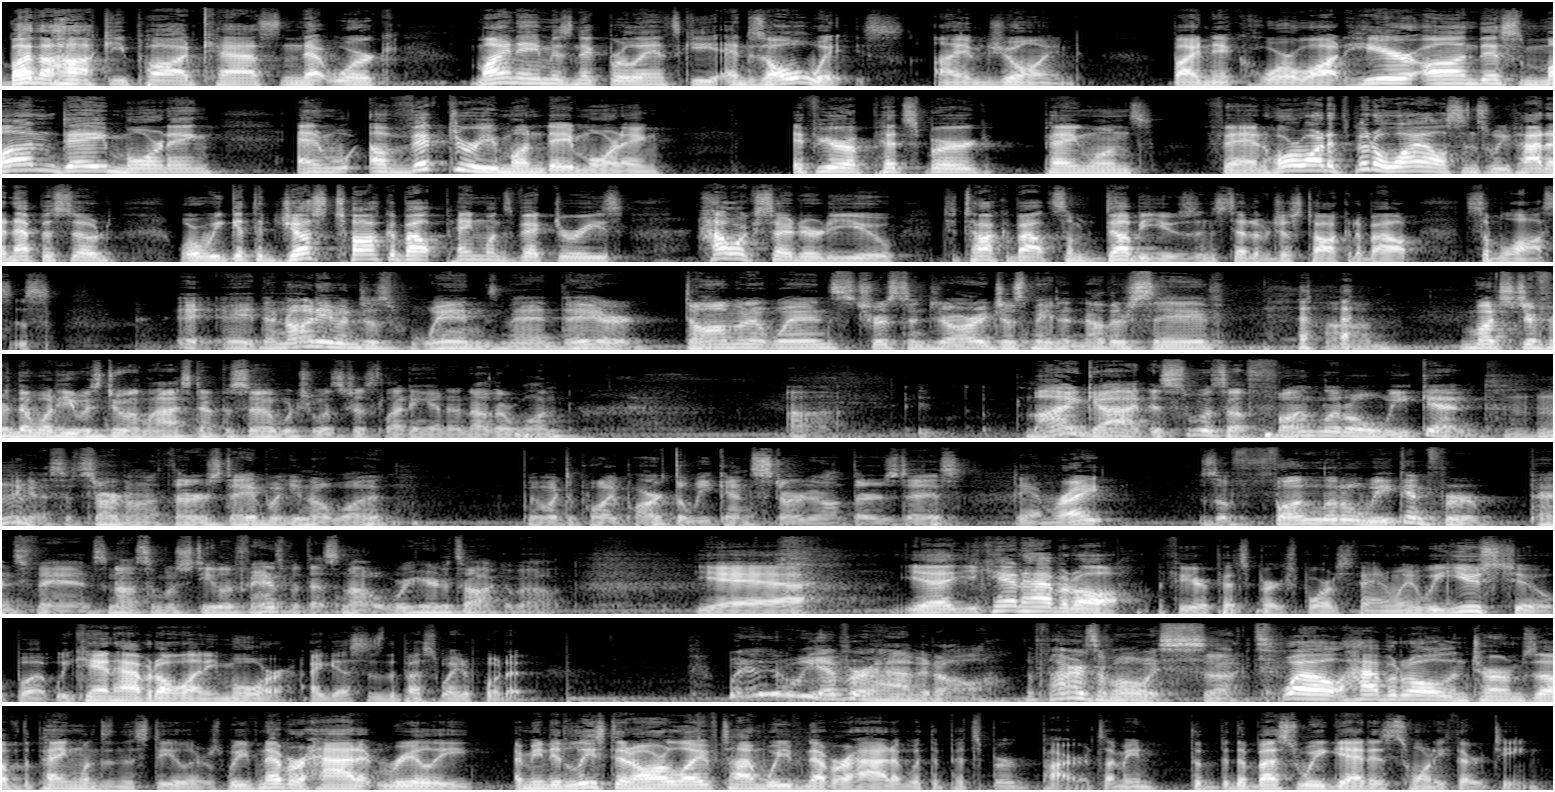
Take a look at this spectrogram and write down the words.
by the Hockey Podcast Network. My name is Nick Berlansky, and as always, I am joined by Nick Horwat here on this Monday morning, and a victory Monday morning. If you're a Pittsburgh Penguins fan, Horwat, it's been a while since we've had an episode where we get to just talk about Penguins victories. How excited are you to talk about some W's instead of just talking about some losses? Hey, hey, they're not even just wins, man. They are dominant wins. Tristan Jarry just made another save. Um, much different than what he was doing last episode, which was just letting in another one. Uh, my God, this was a fun little weekend. I guess it started on a Thursday, but you know what? We went to Point Park. The weekend started on Thursdays. Damn right. It was a fun little weekend for Pens fans. Not so much Steeler fans, but that's not what we're here to talk about. Yeah. Yeah, you can't have it all if you're a Pittsburgh sports fan. I mean, we used to, but we can't have it all anymore, I guess is the best way to put it. When did we ever have it all? The Pirates have always sucked. Well, have it all in terms of the Penguins and the Steelers. We've never had it really. I mean, at least in our lifetime, we've never had it with the Pittsburgh Pirates. I mean, the the best we get is 2013.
